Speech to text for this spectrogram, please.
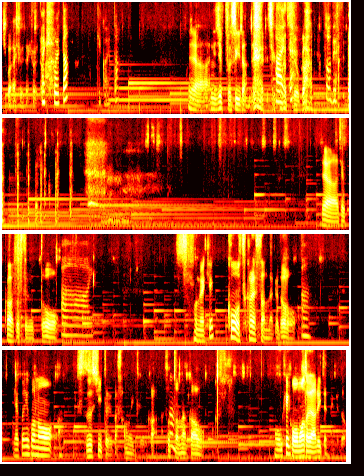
聞こえた聞こえた聞こえた？聞こえた？た。じゃあ、20分過ぎたんで、チェックアウトしようか。そうです。じゃあ、チェックアウトすると、はーい。そうね、結構疲れてたんだけど、うん逆にこの涼しいというか寒いというか、外の中を、もう結構大股で歩いてんだけど、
